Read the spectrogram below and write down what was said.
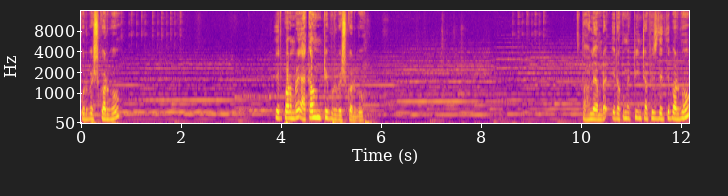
প্রবেশ করব। এরপর আমরা অ্যাকাউন্টে প্রবেশ করব। তাহলে আমরা এরকম একটি ইন্টারফেস দেখতে পারব।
